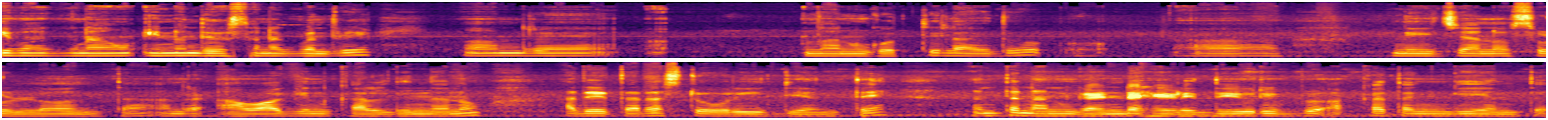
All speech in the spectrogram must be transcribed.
ಇವಾಗ ನಾವು ಇನ್ನೊಂದು ದೇವಸ್ಥಾನಕ್ಕೆ ಬಂದ್ವಿ. ಅಂದರೆ ನನಗೆ ಗೊತ್ತಿಲ್ಲ ಇದು. ನಿಜನೋ ಸುಳ್ಳು ಅಂತ, ಅಂದರೆ ಆವಾಗಿನ ಕಾಲದಿಂದನೂ ಅದೇ ಥರ ಸ್ಟೋರಿ ಇದೆಯಂತೆ ಅಂತ ನನ್ನ ಗಂಡ ಹೇಳಿದ್ದು. ಇವರಿಬ್ಬರು ಅಕ್ಕ ತಂಗಿ ಅಂತೆ.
